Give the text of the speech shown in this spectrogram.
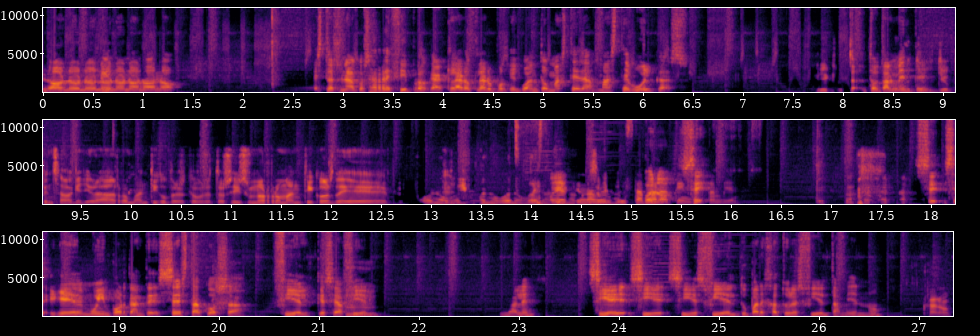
no, no, no, no, no, no, no. ¿eh? Esto es una cosa recíproca, claro, claro, porque cuanto más te da, más te vuelcas. Totalmente. Yo, pensaba que yo era romántico, pero es que vosotros sois unos románticos de. Bueno, bueno, bueno, bueno. Estoy haciendo mi lista para Tinder también. que es muy importante. Sexta cosa, fiel, que sea fiel. ¿Vale? Si es, si es fiel tu pareja, tú eres fiel también, ¿no? Claro.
